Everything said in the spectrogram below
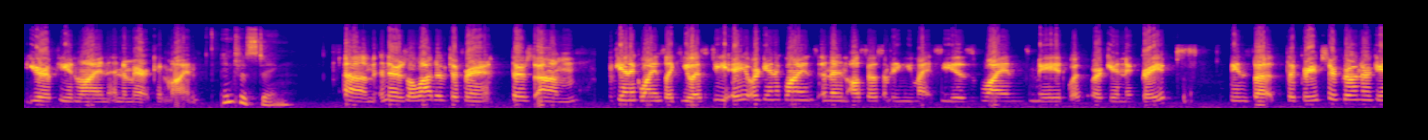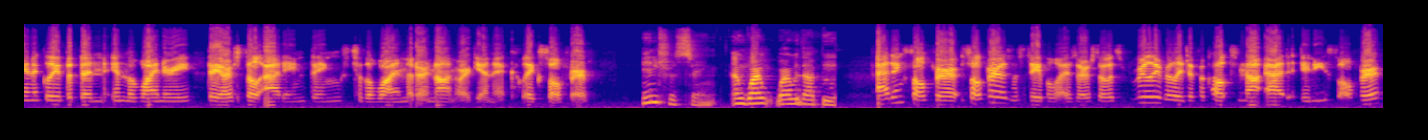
European wine and American wine. Interesting. Um, and there's a lot of different. There's um, organic wines like USDA organic wines, and then also something you might see is wines made with organic grapes. It means that the grapes are grown organically, but then in the winery they are still adding things to the wine that are non-organic, like sulfur. Interesting. And why why would that be? Adding sulfur, sulfur is a stabilizer, so it's really, really difficult to not add any sulfur.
